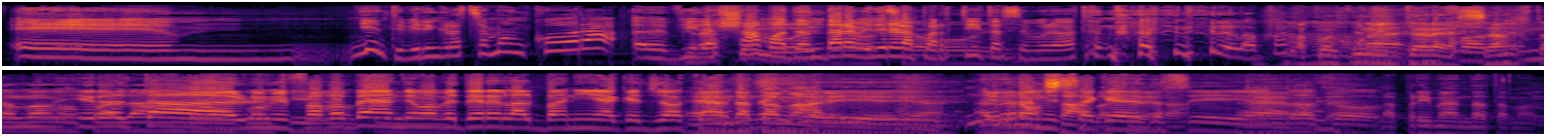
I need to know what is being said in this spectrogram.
e mm, niente vi ringraziamo ancora eh, vi lasciamo a ad voi, andare a vedere la partita voi. se volevate andare a vedere la partita A qualcuno Eh, interessa? infatti stavamo in realtà lui mi fa, vabbè, prima." andiamo a vedere l'Albania che gioca. È andata male che- ieri. Eh? Allora no, mi sa che... Sì, Eh, vabbè, la prima è andata male.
